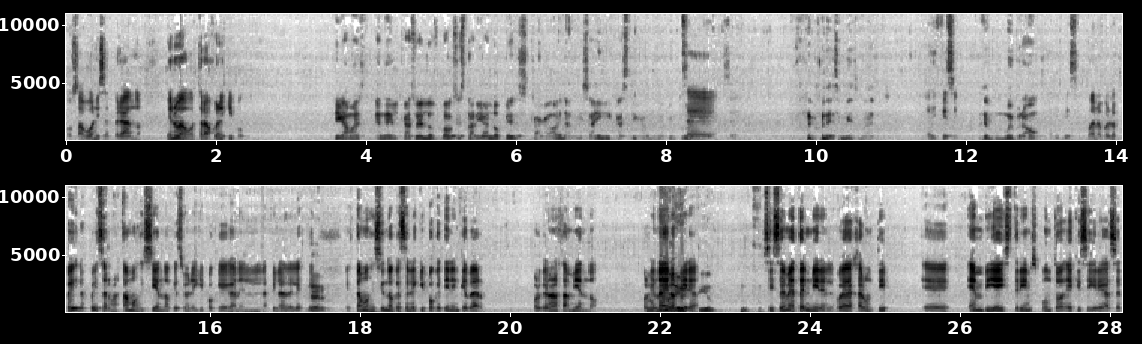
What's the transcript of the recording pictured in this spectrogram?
O Sabonis esperando. De nuevo, trabajo en equipo. Digamos, en el caso de los Bucks estaría López cagado de la risa ahí castigando la Sí, pintura sí. con ese mismo. Es difícil. Es muy bravo. Es difícil. Bueno, pero los, los Pacers no estamos diciendo que sea un equipo que gane en la final del Este. Claro. Estamos diciendo que es el equipo que tienen que ver. Porque no lo están viendo. Porque No nadie los lo mira. Si se meten, miren, les voy a dejar un tip. Eh, NBAstreams.xyz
